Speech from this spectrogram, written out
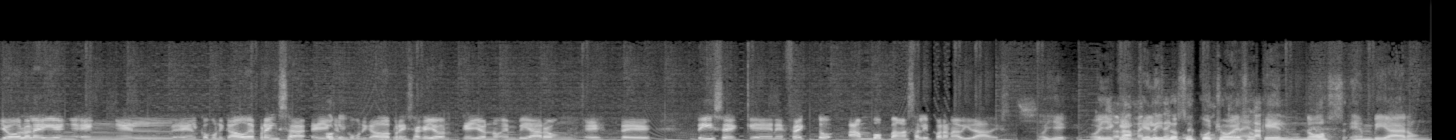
yo lo leí en, en el, en el comunicado de prensa. En el comunicado de prensa que, ellos, que ellos nos enviaron, este dice que en efecto ambos van a salir para Navidades. Oye, oye, qué, solamente qué lindo se escuchó eso, que nos enviaron.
